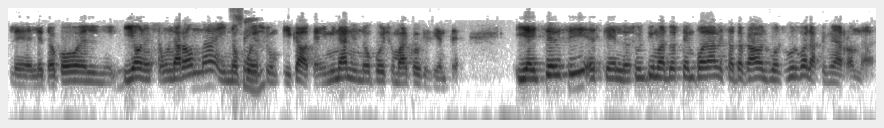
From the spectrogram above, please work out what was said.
le, tocó el guion en segunda ronda y no puede sumar, y claro, te eliminan y no puede sumar coeficiente. Y el Chelsea es que en las últimas dos temporadas les ha tocado el Wolfsburgo en las primeras rondas,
